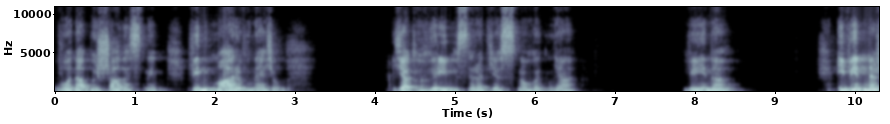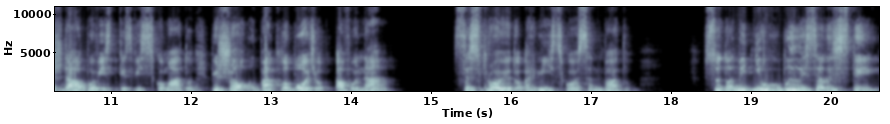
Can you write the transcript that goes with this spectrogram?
вона пишалась ним, він марив нею, як грім серед ясного дня. Війна. І він не ждав повістки з військомату, пішов у пекло бою, а вона сестрою до армійського санбату. В Содомі днів губилися листи,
